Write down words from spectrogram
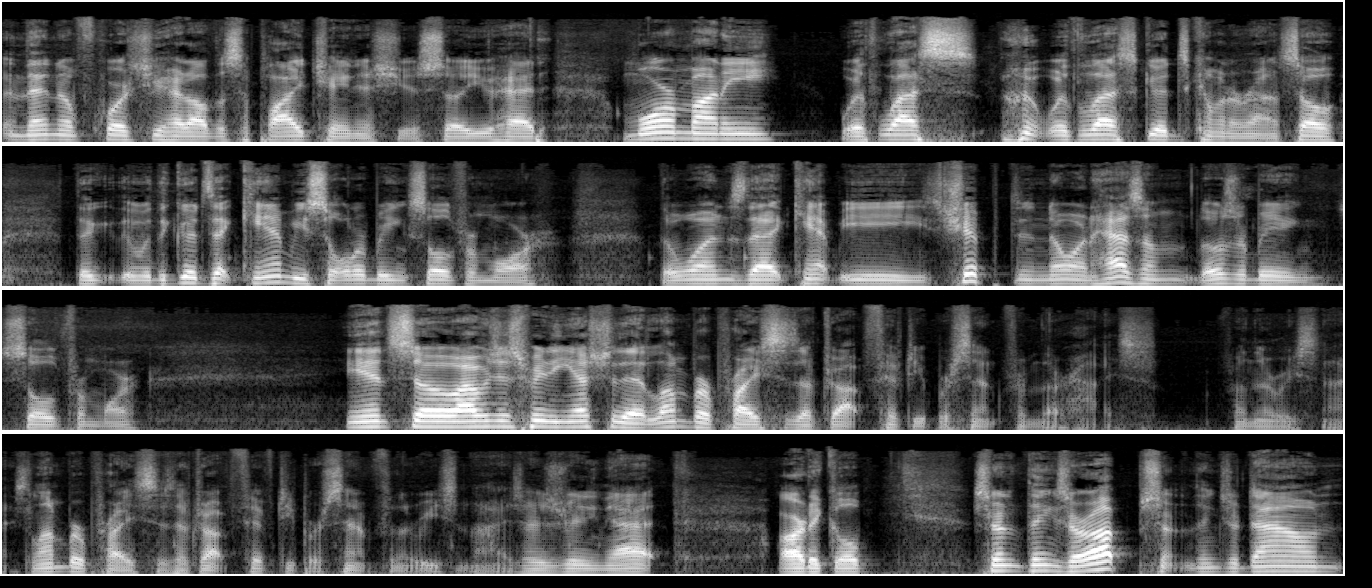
and then of course you had all the supply chain issues. So you had more money with less with less goods coming around. So the the goods that can be sold are being sold for more, the ones that can't be shipped and no one has them, those are being sold for more. And so I was just reading yesterday that lumber prices have dropped 50% from their highs, from their recent highs. Lumber prices have dropped 50% from the recent highs. I was reading that article. Certain things are up, certain things are down.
